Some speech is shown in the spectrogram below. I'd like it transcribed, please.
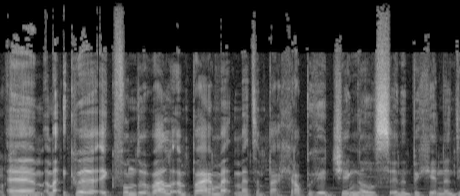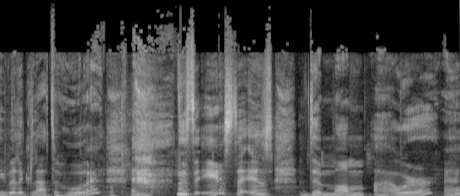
Okay. Um, maar ik, uh, ik vond er wel een paar met, met een paar grappige jingles in het begin. En die wil ik laten horen. Okay. dus de eerste is The Mom Hour. Hè?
